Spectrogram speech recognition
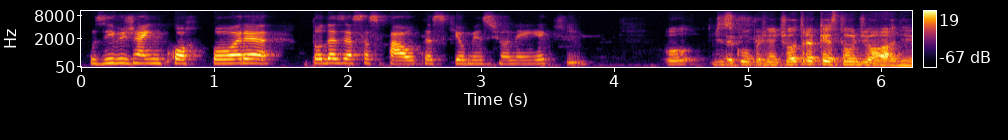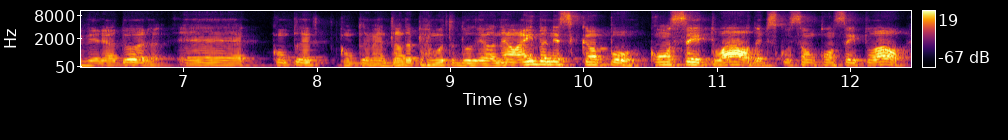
inclusive, já incorpora todas essas pautas que eu mencionei aqui. Oh, desculpa, gente, outra questão de ordem, vereadora, é, complementando a pergunta do Leonel, ainda nesse campo conceitual, da discussão conceitual,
